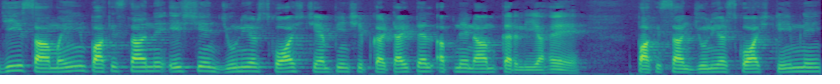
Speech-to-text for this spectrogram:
جی سامعین، پاکستان نے ایشین جونیئر سکواش چیمپئن شپ کا ٹائٹل اپنے نام کر لیا ہے۔ پاکستان جونیئر سکواش ٹیم نے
